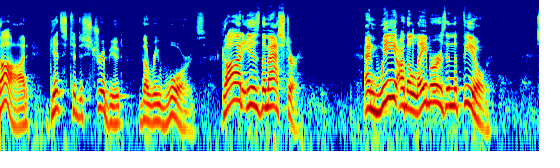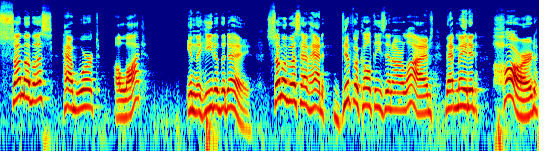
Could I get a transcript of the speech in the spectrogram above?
God gets to distribute the rewards. God is the master, and we are the laborers in the field. Some of us have worked a lot in the heat of the day. Some of us have had difficulties in our lives that made it hard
